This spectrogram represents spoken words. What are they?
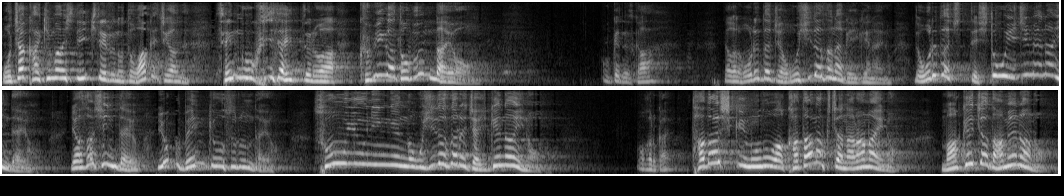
お茶かき回して生きてるのとわけ違うんだよ。戦国時代っていうのは首が飛ぶんだよ。OK ですか？だから俺たちは押し出さなきゃいけないの。で俺たちって人をいじめないんだよ。優しいんだよ。よく勉強するんだよ。そういう人間が押し出されちゃいけないの。わかるかい？正しきものは勝たなくちゃならないの。負けちゃダメなの。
